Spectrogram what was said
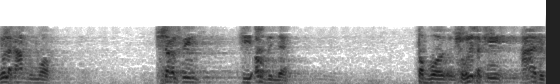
يقول لك عبد الله. تشتغل فين؟ في أرض الله. طب شغلتك إيه؟ عابد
